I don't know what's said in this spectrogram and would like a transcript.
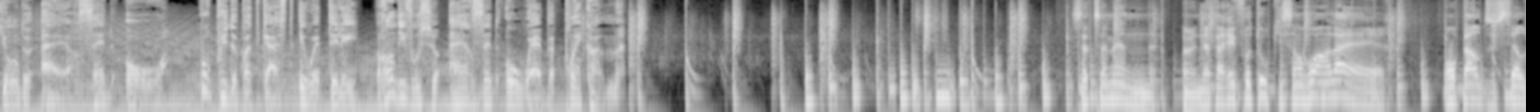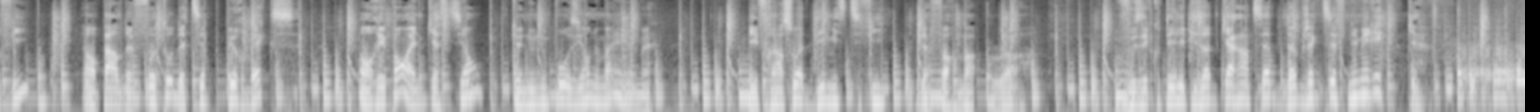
De RZO. Pour plus de podcasts et web télé, rendez-vous sur rzoweb.com. Cette semaine, un appareil photo qui s'envoie en l'air. On parle du selfie. On parle de photos de type urbex. On répond à une question que nous nous posions nous-mêmes. Et François démystifie le format RAW. Vous écoutez l'épisode 47 d'Objectif numérique. Thank you.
